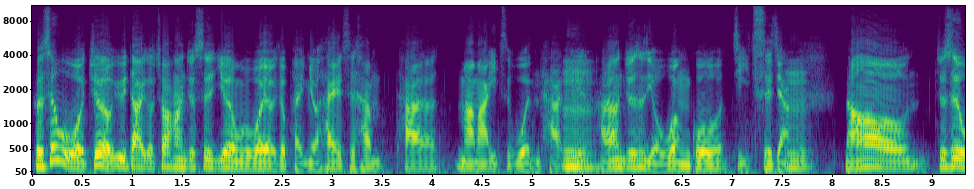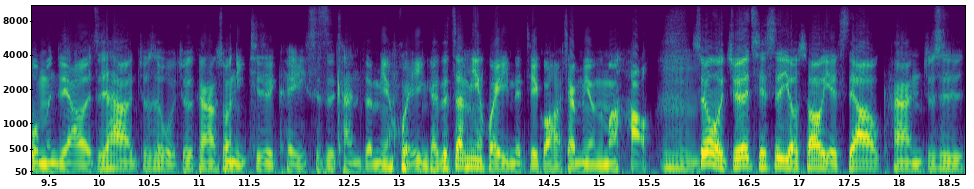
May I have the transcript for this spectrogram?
可是我就有遇到一个状况，就是因为我有一个朋友，他也是他他妈妈一直问他，好像就是有问过几次这样，然后就是我们聊了之后，就是我就跟他说，你其实可以试试看正面回应，可是正面回应的结果好像没有那么好，嗯，所以我觉得其实有时候也是要看，就是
